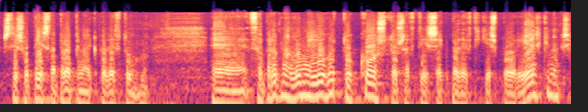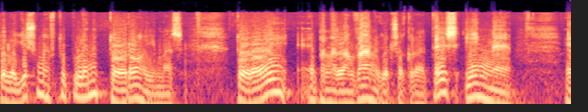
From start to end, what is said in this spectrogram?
στις οποίες θα πρέπει να εκπαιδευτούμε. Ε, θα πρέπει να δούμε λίγο το κόστος αυτής της εκπαιδευτικής πορείας και να αξιολογήσουμε αυτό που λέμε το ρόι μας. Το ρόι, επαναλαμβάνω για τους ακροατές, είναι ε,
